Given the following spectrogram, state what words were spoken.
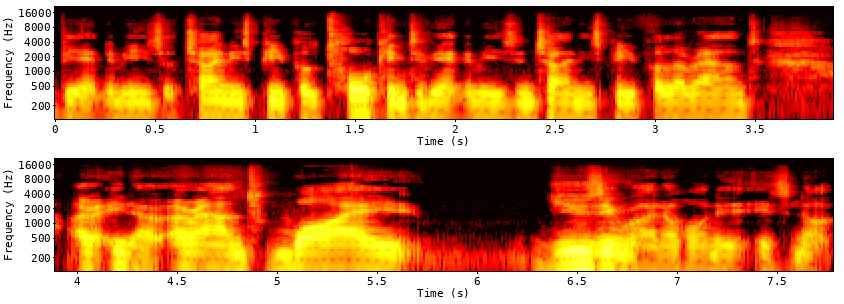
Vietnamese or Chinese people talking to Vietnamese and Chinese people around, uh, you know, around why using rhino horn is not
